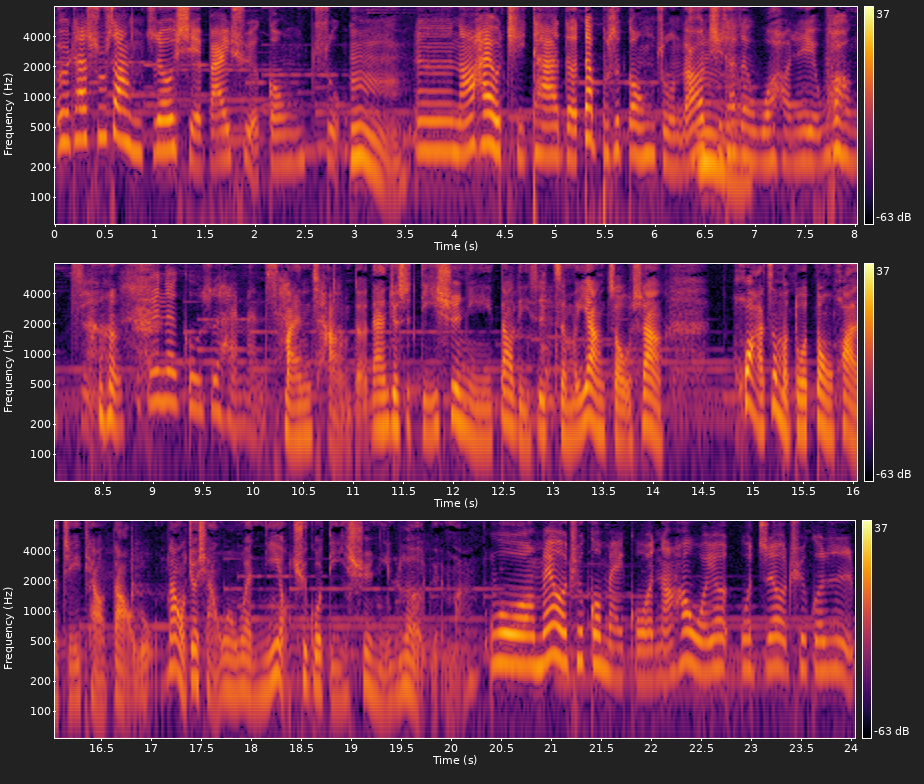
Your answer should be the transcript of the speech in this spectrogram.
因为他书上只有写白雪公主，嗯嗯，然后还有其他的，但不是公主，然后其他的我好像也忘记，嗯、因为那故事还蛮长，蛮长的。但就是迪士尼到底是怎么样走上画这么多动画的这一条道路？那我就想问问，你有去过迪士尼乐园吗？我没有去过美国，然后我又我只有去过日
